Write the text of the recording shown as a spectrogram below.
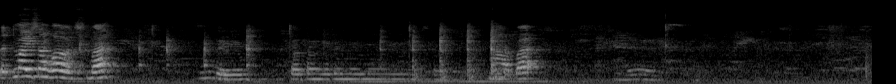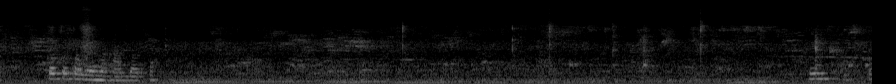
Ba't mo isang oras ba? Hindi, yung tatanggalin mo yung mga. Mahaba. Yes. Ito, ito, ito, may mahaba pa. Ay, gusto.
